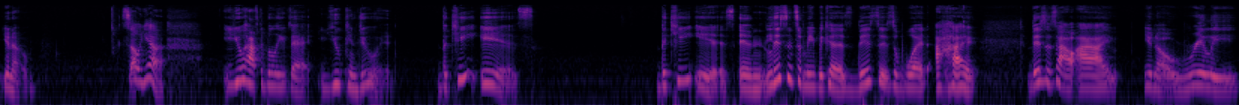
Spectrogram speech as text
you know. So, yeah, you have to believe that you can do it. The key is, the key is, and listen to me because this is what I, this is how I you know, really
